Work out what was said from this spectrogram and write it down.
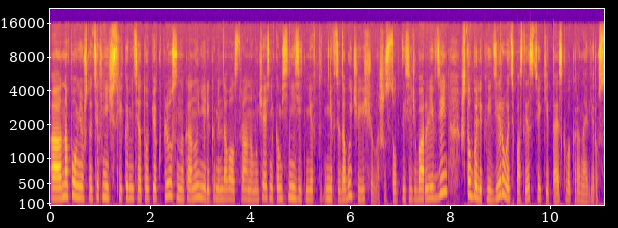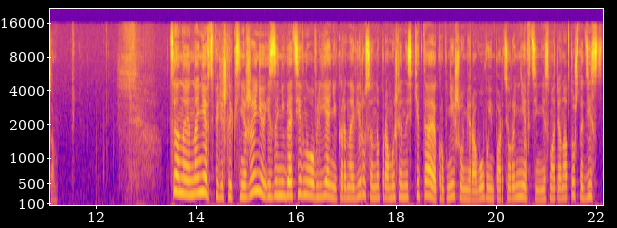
А, напомним, что технический комитет ОПЕК+, плюс накануне рекомендовал странам-участникам снизить нефть, нефтедобычу еще на 600 тысяч баррелей в день, чтобы ликвидировать последствия китайского коронавируса. Цены на нефть перешли к снижению из-за негативного влияния коронавируса на промышленность Китая, крупнейшего мирового импортера нефти. Несмотря на то, что 10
